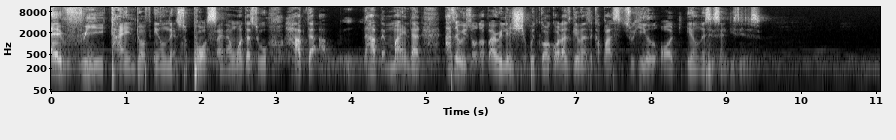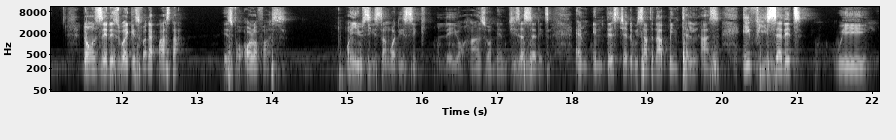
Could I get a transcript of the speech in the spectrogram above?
every kind of illness. Pause. And I want us to have the uh, have the mind that as a result of our relationship with God, God has given us the capacity to heal all illnesses and diseases. Don't say this work is for the pastor, it's for all of us. When you see somebody sick, lay your hands on them. Jesus said it. And in this church, with something I've been telling us. If he said it, we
